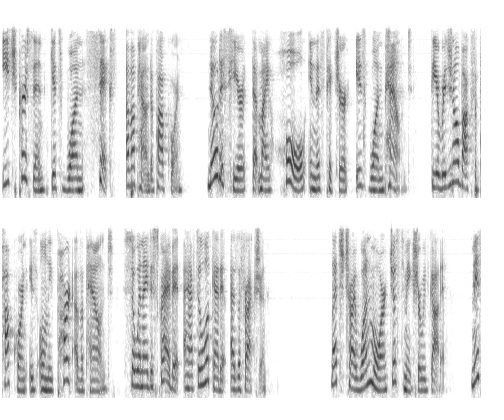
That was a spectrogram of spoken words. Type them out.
each person gets one sixth of a pound of popcorn. Notice here that my whole in this picture is one pound. The original box of popcorn is only part of a pound, so when I describe it, I have to look at it as a fraction. Let's try one more just to make sure we've got it. Miss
